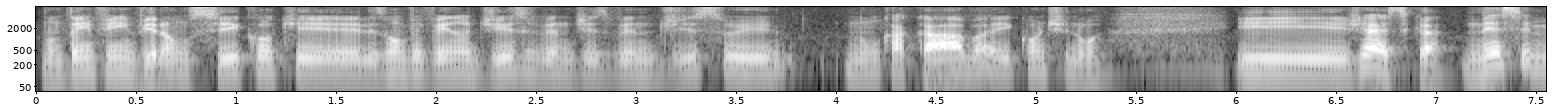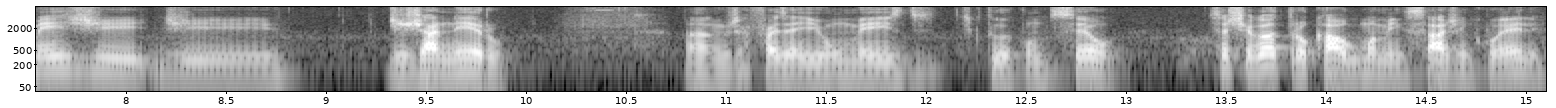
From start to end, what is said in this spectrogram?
Não tem fim, vira um ciclo que eles vão vivendo disso, vivendo disso, vivendo disso e nunca acaba e continua. E, Jéssica, nesse mês de, de, de janeiro, ah, já faz aí um mês que tudo aconteceu, você chegou a trocar alguma mensagem com ele?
